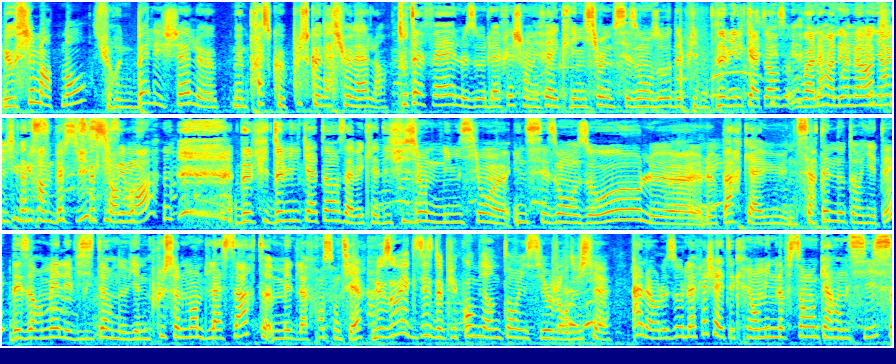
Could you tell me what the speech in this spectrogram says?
mais aussi maintenant sur une belle échelle, euh, même presque plus que nationale. Tout à fait, le zoo de la Flèche en effet avec l'émission Une saison au zoo depuis 2014. voilà les voilà, qui me grimpent dessus, excusez-moi. depuis 2014 avec la diffusion de l'émission euh, Une saison au zoo, le, euh, le parc a eu une certaine notoriété. Désormais les visiteurs ne viennent plus seulement de la Sarthe, mais de la France entière. Le zoo existe depuis combien de temps ici aujourd'hui? Alors le zoo de la Flèche a été créé en 1900 1946.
